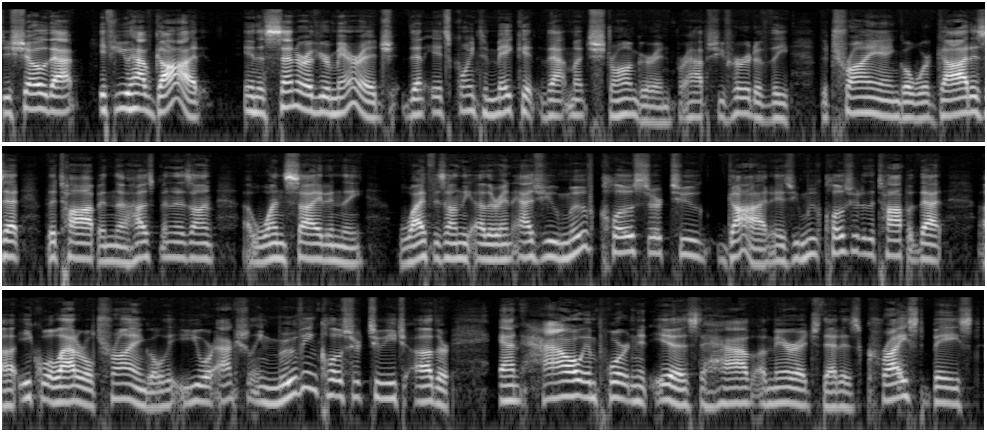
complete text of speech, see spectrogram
to show that if you have God in the center of your marriage, then it's going to make it that much stronger. And perhaps you've heard of the, the triangle where God is at the top and the husband is on uh, one side and the wife is on the other. And as you move closer to God, as you move closer to the top of that uh, equilateral triangle, that you are actually moving closer to each other. And how important it is to have a marriage that is Christ based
